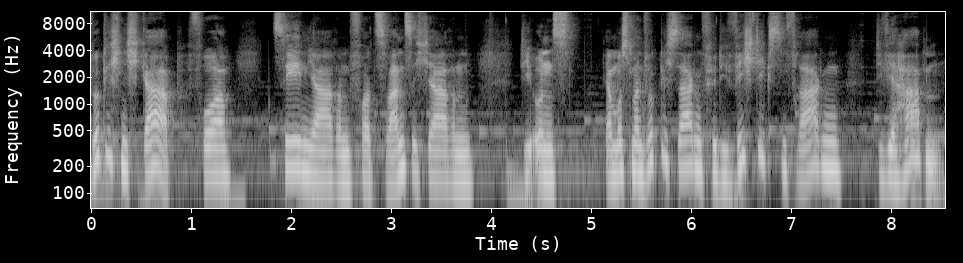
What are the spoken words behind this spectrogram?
wirklich nicht gab. Vor zehn Jahren, vor 20 Jahren, die uns, ja, muss man wirklich sagen, für die wichtigsten Fragen die wir haben,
